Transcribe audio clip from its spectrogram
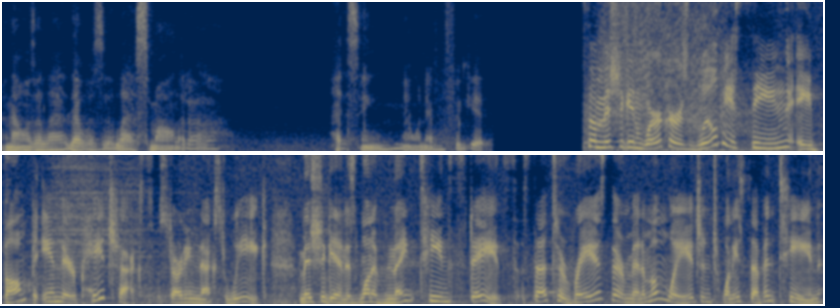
And that was the last, that was the last smile that I had seen and will never forget. Some Michigan workers will be seeing a bump in their paychecks starting next week. Michigan is one of 19 states set to raise their minimum wage in 2017.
